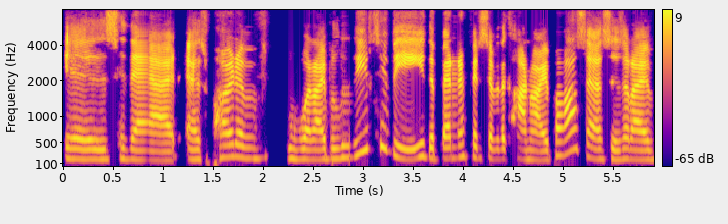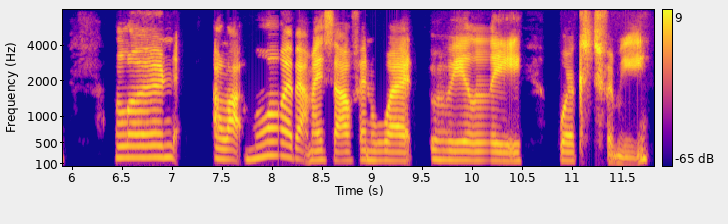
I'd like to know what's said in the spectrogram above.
is that as part of what I believe to be the benefits of the KonMari process is that I've learned a lot more about myself and what really works for me.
